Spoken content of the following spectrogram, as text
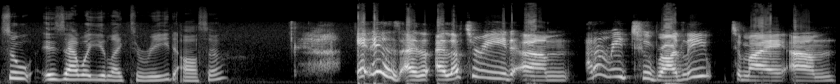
So is that what you like to read also? It is. I, I love to read. Um, I don't read too broadly to my um,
